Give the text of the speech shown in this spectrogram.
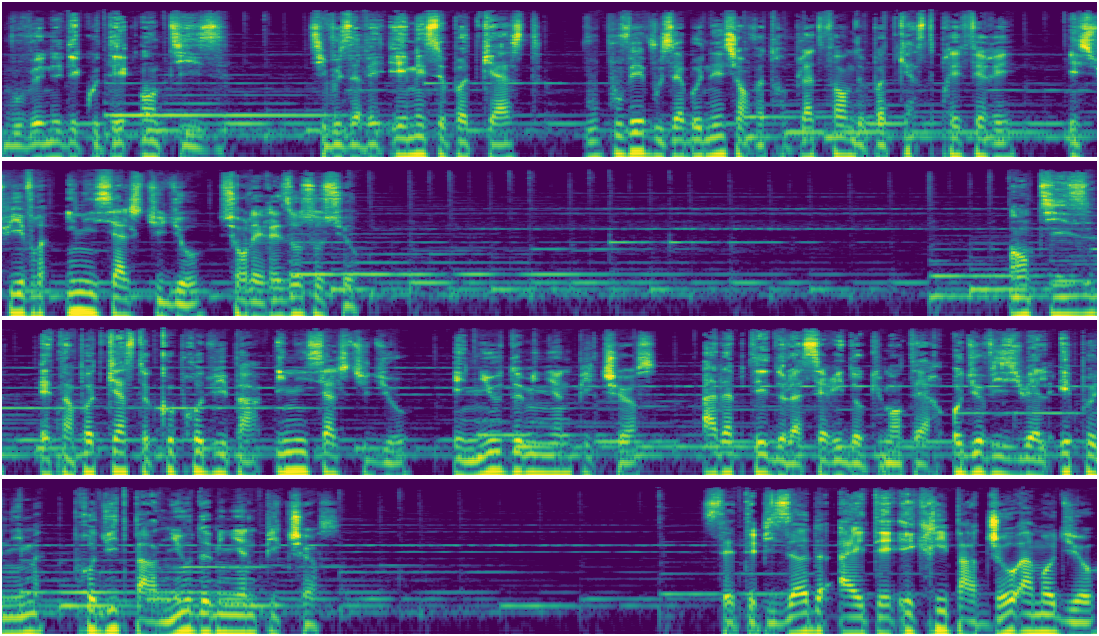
Vous venez d'écouter Antise. Si vous avez aimé ce podcast, vous pouvez vous abonner sur votre plateforme de podcast préférée et suivre Initial Studio sur les réseaux sociaux. Antise est un podcast coproduit par Initial Studio et New Dominion Pictures, adapté de la série documentaire audiovisuelle éponyme produite par New Dominion Pictures. Cet épisode a été écrit par Joe Amodio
